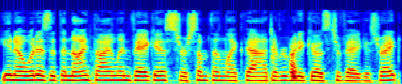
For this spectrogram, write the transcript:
you know, what is it, the Ninth Island, Vegas, or something like that? Everybody goes to Vegas, right?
